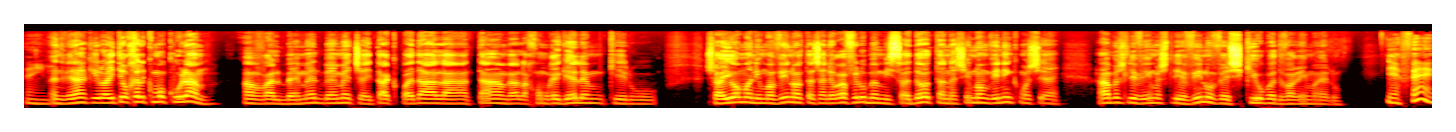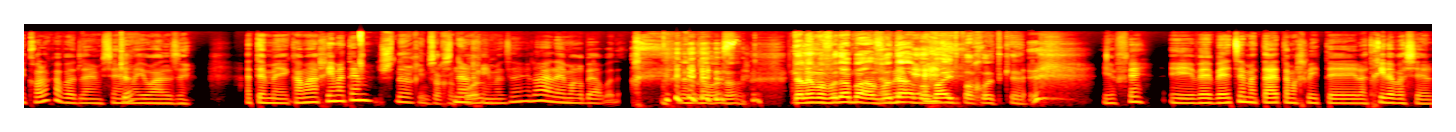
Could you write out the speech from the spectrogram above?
טעים. את מבינה? כאילו הייתי אוכל כמו כולם, אבל באמת באמת שהייתה הקפדה על הטעם ועל החומרי גלם, כאילו, שהיום אני מבין אותה, שאני רואה אפילו במסעדות, אנשים לא מבינים כמו שאבא שלי ואימא שלי הבינו והשקיעו בדברים האלו. יפה, כל הכבוד להם שהם כן. היו על זה. אתם, אה, כמה אחים אתם? שני אחים סך שני הכל. אחים, אז אה, לא היה להם הרבה עבודה. לא, לא. הייתה להם עבודה בעבודה, כן. בבית פחות, כן. יפה. אה, ובעצם מתי אתה מחליט אה, להתחיל לבשל?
